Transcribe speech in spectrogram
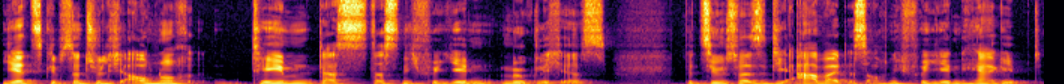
jetzt gibt es natürlich auch noch Themen, dass das nicht für jeden möglich ist, beziehungsweise die Arbeit es auch nicht für jeden hergibt.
